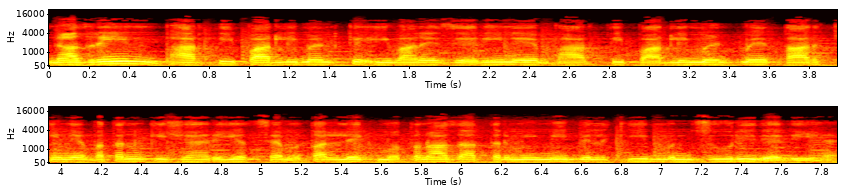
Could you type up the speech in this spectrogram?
ناظرین، بھارتی پارلیمنٹ کے ایوان زیری نے بھارتی پارلیمنٹ میں تارکین وطن کی شہریت سے متعلق متنازع ترمیمی بل کی منظوری دے دی ہے۔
